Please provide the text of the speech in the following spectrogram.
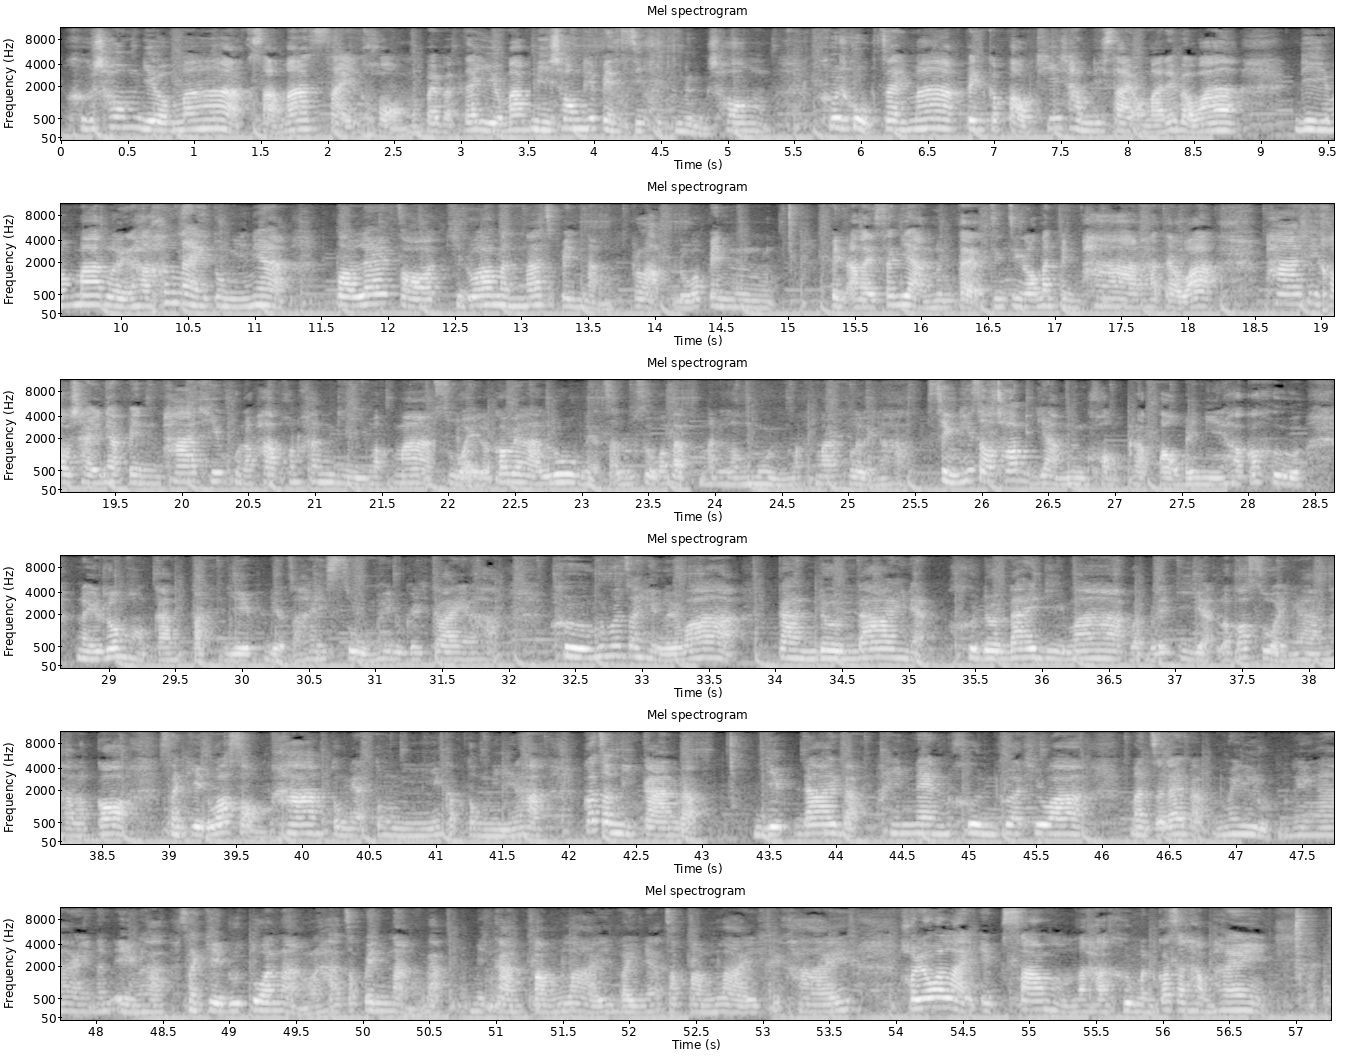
คือช่องเยอะมาก สามารถใส่ของไปแบบได้เยอะมาก มีช่องให้เป็นซิปอีกหนึ่งช่อง คือถูกใจมาก เป็นกระเป๋าที่ทำดีไซน์ออกมาได้แบบว่า ดีมากๆเลยนะคะ ข้างในตรงนี้เนี่ย ตอนแรกจอคิดว่ามันน่าจะเป็นหนังกลับหรือว่าเป็น เป็นอะไรสักอย่างหนึ่งแต่จริง ๆ แล้วมันเป็นผ้านะคะแต่ว่าผ้าที่เขาใช้เนี่ยเป็นผ้าที่คุณภาพค่อนข้างดีมากๆ สวย แล้วก็เวลาลูบเนี่ยจะรู้สึกว่าแบบมันละมุนมาก ๆเลยนะคะ สิ่งที่จอชอบอีกอย่างหนึ่งของกระเป๋าใบนี้นะคะก็คือในเรื่องของการตัดเย็บ เดี๋ยวจะให้ซูมให้ดูใกล้ๆนะคะ คือเพื่อนๆจะเห็นเลยว่าการเดินได้เนี่ยคือเดินได้ดีมากแบบละเอียดแล้วก็สวยงามนะคะแล้วก็สังเกตว่าสองข้างตรงเนี้ยตรงนี้กับตรงนี้นะคะก็จะมีการแบบ ย็บได้แบบให้แน่นขึ้นเพื่อที่ว่ามันจะได้แบบไม่หลุดง่าย ๆ นั่นเองนะคะ สังเกตดูตัวหนังนะคะ จะเป็นหนังแบบมีการปั๊มลายใบเนี้ยจะปั๊มลายคล้ายๆเขาเรียกว่าลายเอฟซัมนะคะ คือมันก็จะทำให้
